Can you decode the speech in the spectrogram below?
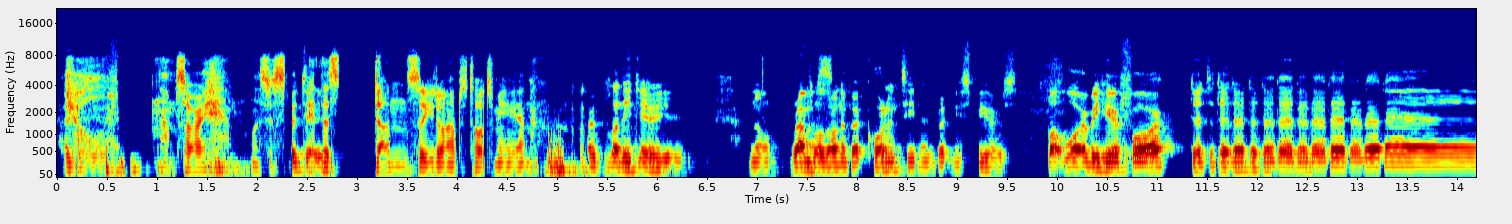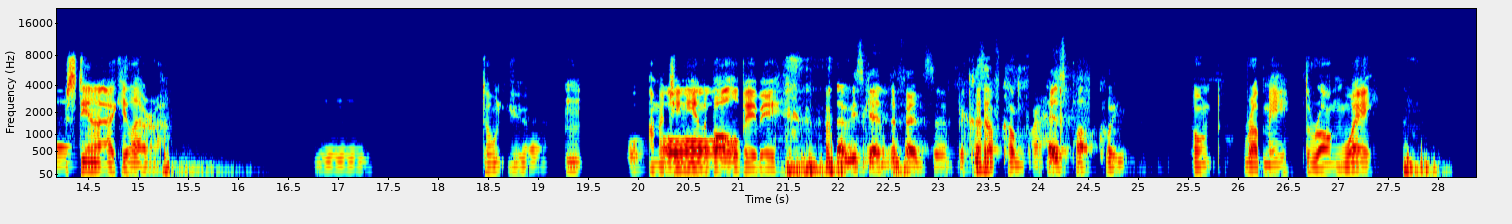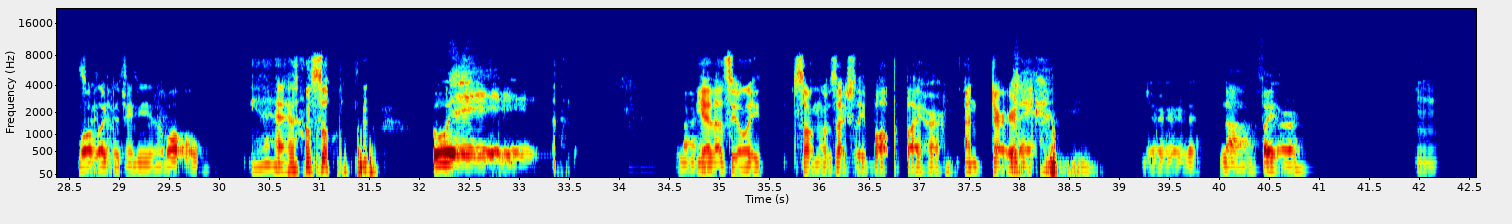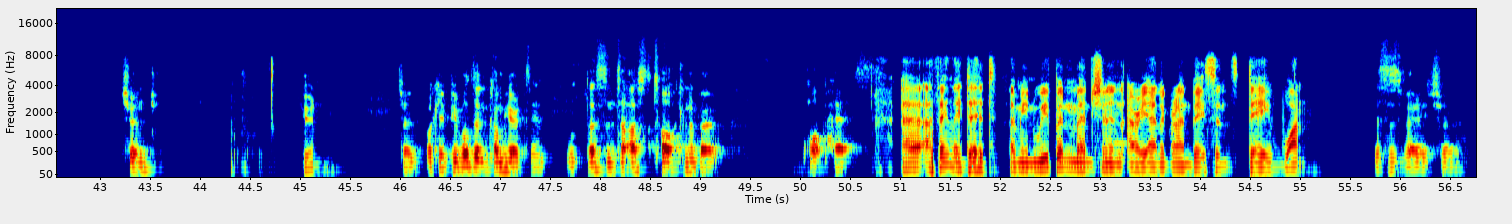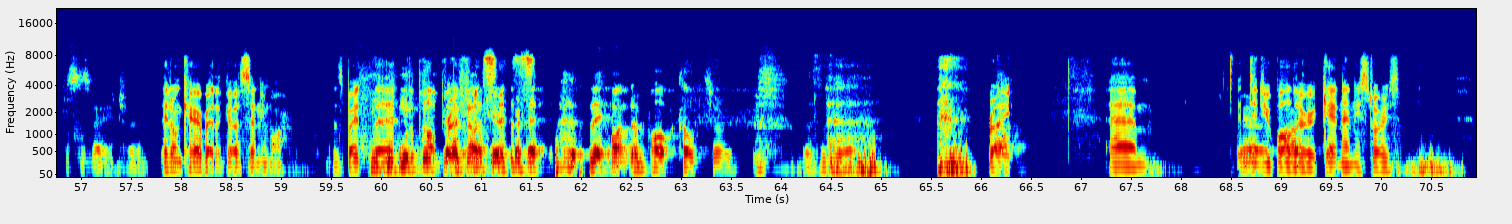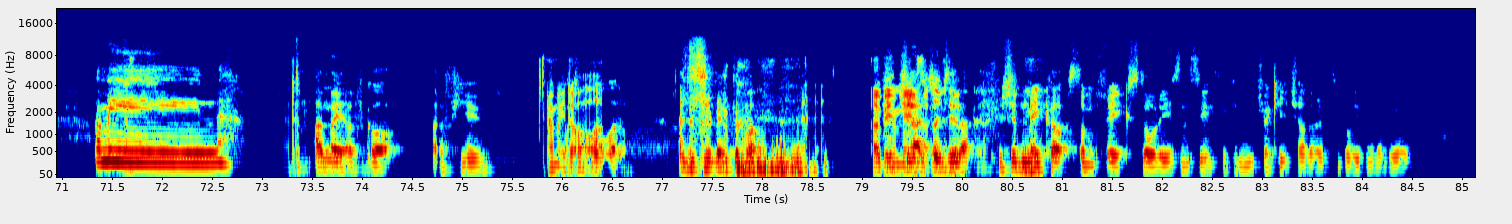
I'm sorry. Let's just get this done, so you don't have to talk to me again. How bloody dare you? No, rambled on about quarantine and Britney Spears. But what are we here for? Christina Aguilera. Don't you? I'm a genie in a bottle, baby. now he's getting defensive because I've come for his pop queen. Don't rub me the wrong way. What, like a genie in a bottle? Yeah, that's all. Whee! Yeah, that's the only song that was actually bop by her. And dirty. dirty. Nah, fighter. Mm. Tune. Tune. Tune. Okay, people didn't come here to listen to us talking about pop hits. Uh, I think they did. I mean, we've been mentioning Ariana Grande since day one. This is very true. This is very true. They don't care about the ghosts anymore. It's about the, the pop They're not here for references. They want the pop culture. This is it. right. Um, did you bother getting any stories? I mean, I didn't. I might have got a few. I made it all up. Did you make them up? That'd be We should actually do that. We should make up some fake stories and see if we can trick each other into believing they're real.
